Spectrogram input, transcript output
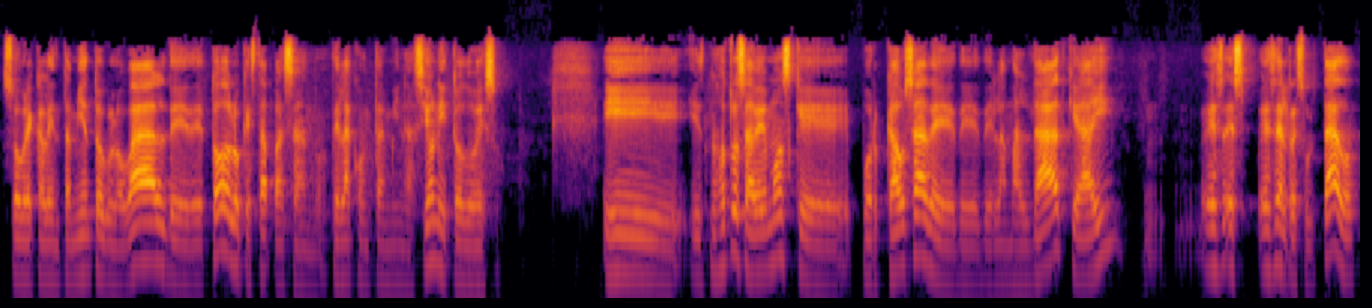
sobrecalentamiento global, de, todo lo que está pasando, de la contaminación y todo eso. Y, nosotros sabemos que por causa de, la maldad que hay, es, es el resultado.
